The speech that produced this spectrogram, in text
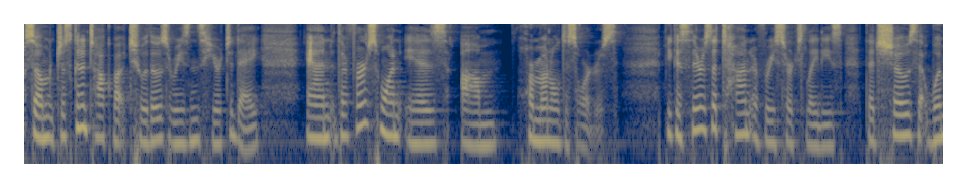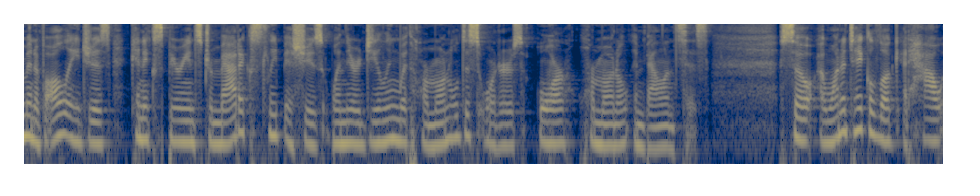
So I'm just going to talk about two of those reasons here today, and the first one is um, hormonal disorders. Because there's a ton of research, ladies, that shows that women of all ages can experience dramatic sleep issues when they're dealing with hormonal disorders or hormonal imbalances. So, I want to take a look at how,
